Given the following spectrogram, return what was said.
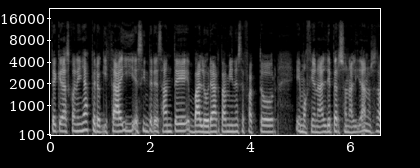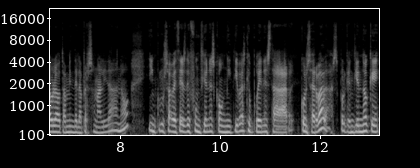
te, quedas con ellas, pero quizá ahí es interesante valorar también ese factor emocional de personalidad. Nos has hablado también de la personalidad, ¿no? Incluso a veces de funciones cognitivas que pueden estar conservadas, porque entiendo que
